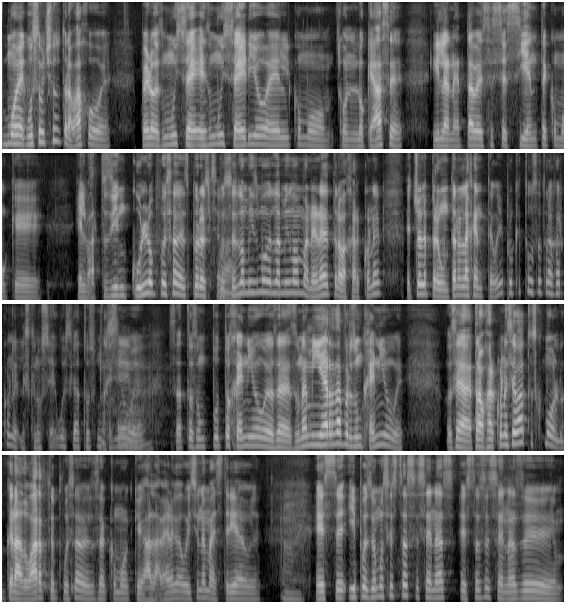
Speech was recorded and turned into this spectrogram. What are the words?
me gusta mucho su trabajo, güey. Pero es muy, se- es muy serio él como con lo que hace. Y la neta a veces se siente como que el vato es bien culo, pues, ¿sabes? Pero es, Sí, pues man. es lo mismo, es la misma manera de trabajar con él. De hecho, le preguntan a la gente, oye, ¿por qué te gusta trabajar con él? Es que no sé, güey, ese vato es un No sé, genio, güey. güey. Ese vato es un puto genio, güey. O sea, es una mierda, pero es un genio, güey. O sea, trabajar con ese vato es como graduarte, pues, ¿sabes? O sea, como que a la verga, güey, hice una maestría, güey. Mm. Este, y pues vemos estas escenas, estas escenas de,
